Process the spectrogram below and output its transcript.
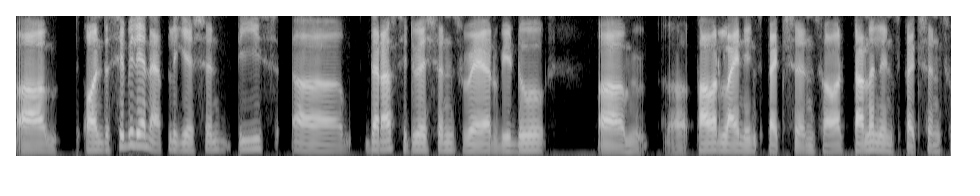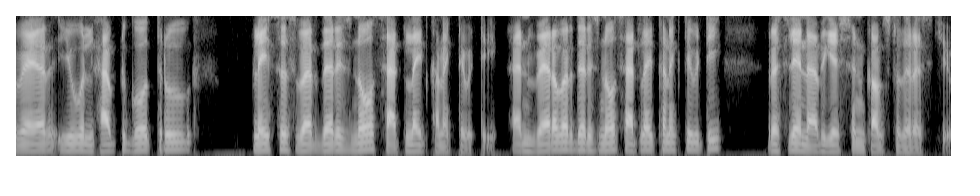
Um, on the civilian application, these uh, there are situations where we do um, uh, power line inspections or tunnel inspections where you will have to go through places where there is no satellite connectivity, and wherever there is no satellite connectivity, resilient navigation comes to the rescue.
